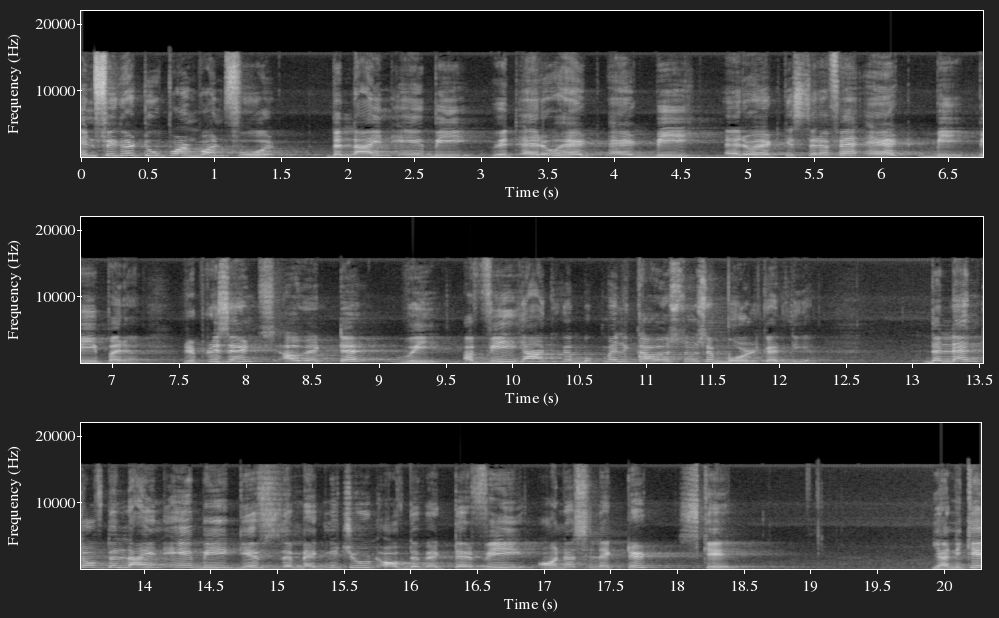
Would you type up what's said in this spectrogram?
in figure 2.14 the line A B with arrowhead at B arrowhead किस तरफ़ है? एट बी बी पर है। रिप्रेजेंट्स अ वेक्टर वी अब वी यहाँ क्योंकि बुक में लिखा हुआ है, उसने उसे बोल्ड कर दिया। The length of the line A B gives the magnitude of the vector V on a selected scale यानी कि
